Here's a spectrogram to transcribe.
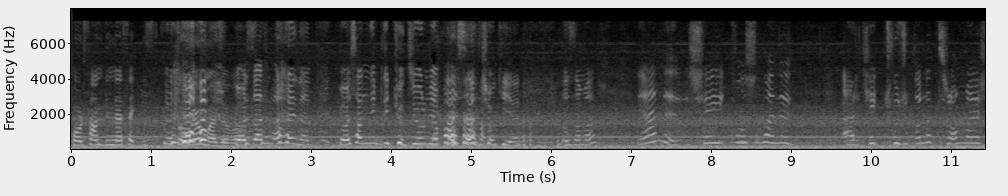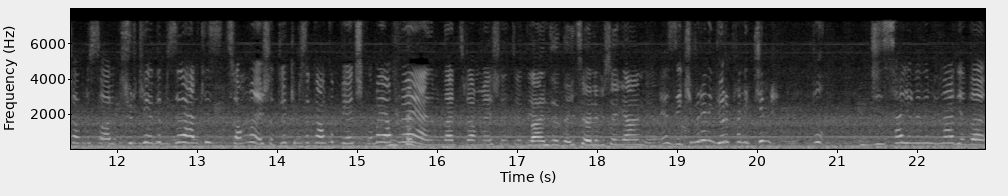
korsan dinlesek bir sıkıntı oluyor mu acaba? Korsan aynen. Korsan diye bir de kötü yorum yaparsan çok iyi. O zaman yani şey konusunda hani erkek çocuklarına travma yaşatması abi. Türkiye'de bize herkes travma yaşatıyor. Kimse kalkıp bir açıklama yapmıyor yani bunlar travma yaşatıyor diye. Bence de hiç öyle bir şey gelmiyor. Ya Zeki Müren'i görüp hani kim bu cinsel yönelimler ya da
